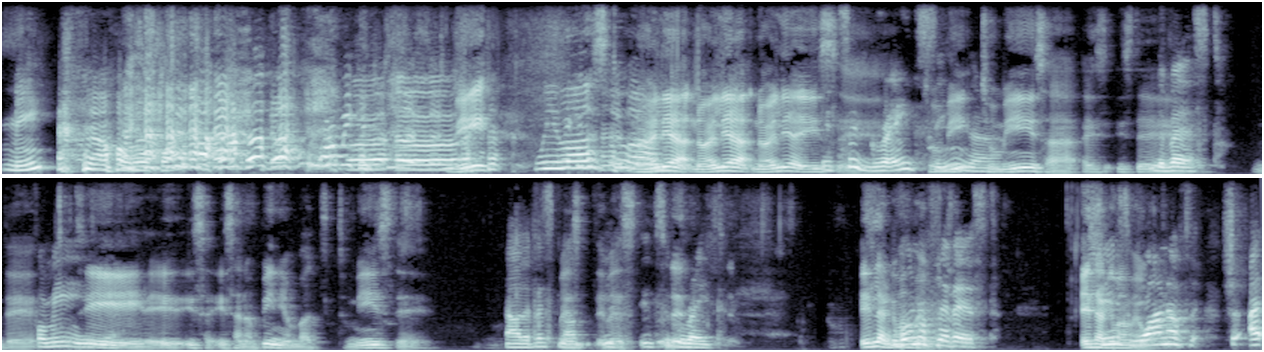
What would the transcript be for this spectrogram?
Me? No, or we can just Uh, listen. Me? We lost one. Noelia, Noelia, Noelia is. It's a great to me. To me, is a is, is the The best. The, For me, sí, it's, it's an opinion, but to me, it's the No, the best. Best, the It's, best. it's The- great. es la que más One me of the best. Es la que más She's me one of the, sh- I,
